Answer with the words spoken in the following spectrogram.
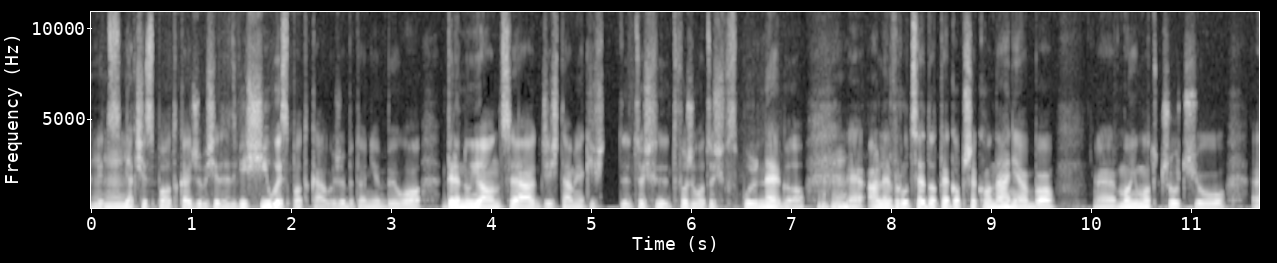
Więc mhm. jak się spotkać, żeby się te dwie siły spotkały, żeby to nie było drenujące, a gdzieś tam jakieś coś tworzyło coś wspólnego. Mhm. E, ale wrócę do tego przekonania, bo w moim odczuciu e,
